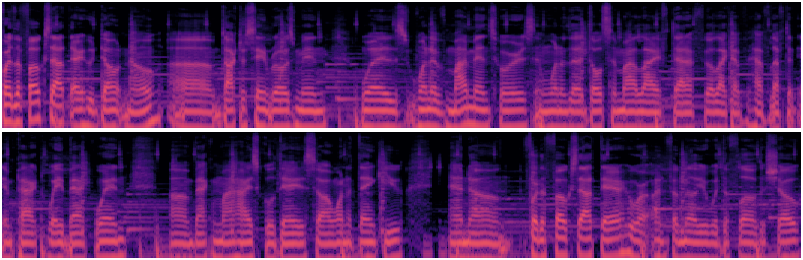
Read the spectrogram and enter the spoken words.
for the folks out there who don't know, um, Dr. St. Roseman was one of my mentors and one of the adults in my life that I feel like have, have left an impact way back when, um, back in my high school days. So I want to thank you. And um, for the folks out there who are unfamiliar with the flow of the show,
